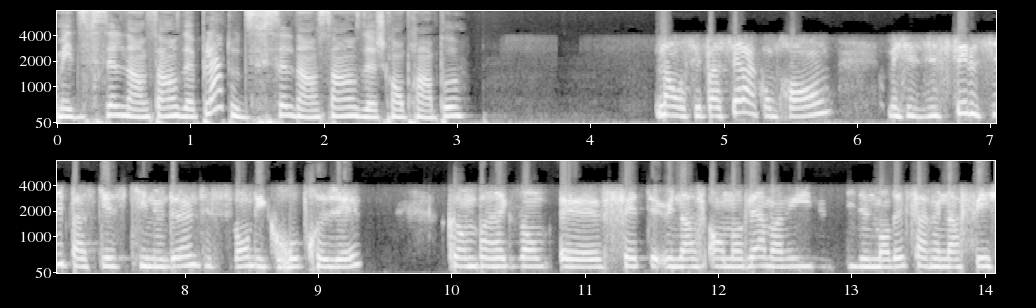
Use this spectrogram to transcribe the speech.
Mais difficile dans le sens de plate ou difficile dans le sens de je comprends pas? Non, c'est facile à comprendre, mais c'est difficile aussi parce que ce qu'ils nous donnent, c'est souvent des gros projets. Comme par exemple, euh, faites une en anglais à un moment donné, ils nous demandaient de faire une affiche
